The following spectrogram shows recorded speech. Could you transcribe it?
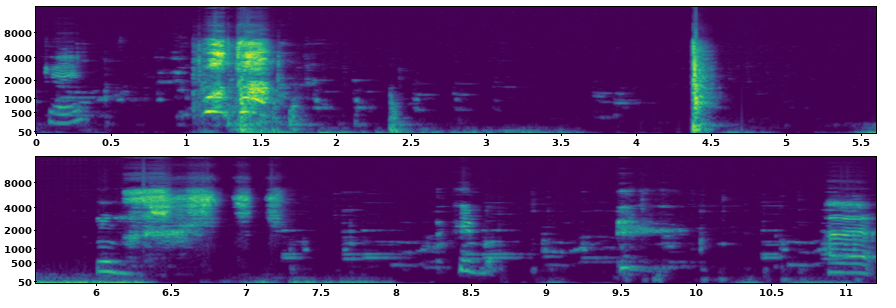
Okej. Okay. The? Minus sześć. Chyba. Ale,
